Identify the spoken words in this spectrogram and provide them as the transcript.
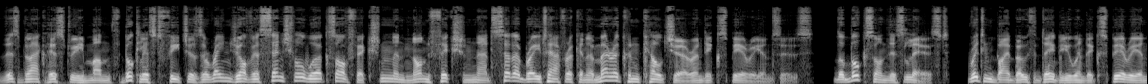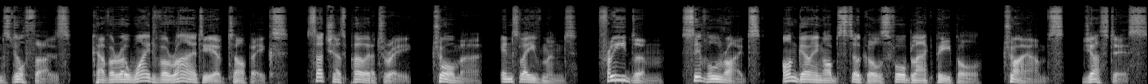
This Black History Month book list features a range of essential works of fiction and non-fiction that celebrate African American culture and experiences. The books on this list, written by both debut and experienced authors, cover a wide variety of topics, such as poetry, trauma, enslavement, freedom, civil rights, ongoing obstacles for black people, triumphs, justice,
